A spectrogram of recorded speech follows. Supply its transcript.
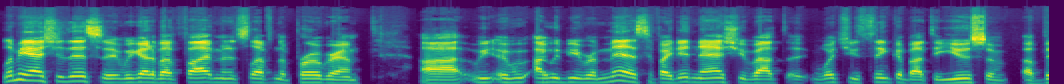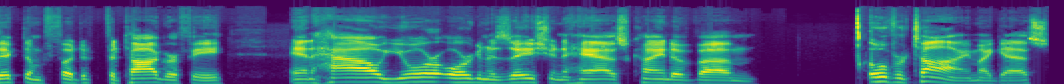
Let me ask you this: We got about five minutes left in the program. Uh, we, uh, I would be remiss if I didn't ask you about the, what you think about the use of, of victim pho- photography and how your organization has kind of um, over time, I guess,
